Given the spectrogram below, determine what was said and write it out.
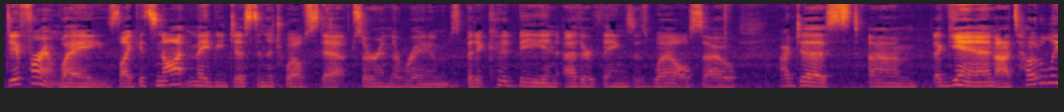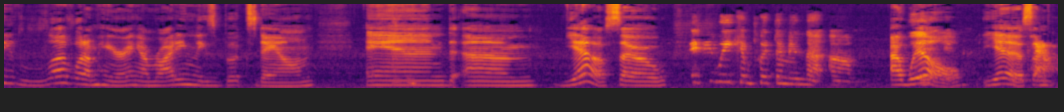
different ways. Like it's not maybe just in the 12 steps or in the rooms, but it could be in other things as well. So I just, um, again, I totally love what I'm hearing. I'm writing these books down. And, um, yeah, so. Maybe we can put them in the, um, I will. Yes, I'm,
